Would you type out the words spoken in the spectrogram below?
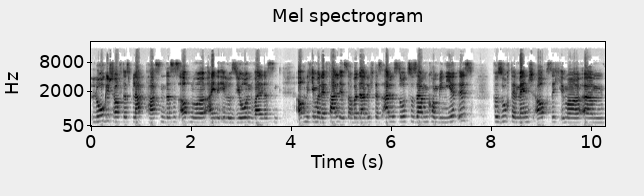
logisch auf das Blatt passen, das ist auch nur eine Illusion, weil das auch nicht immer der Fall ist. Aber dadurch, dass alles so zusammen kombiniert ist, versucht der Mensch auch sich immer, ähm,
